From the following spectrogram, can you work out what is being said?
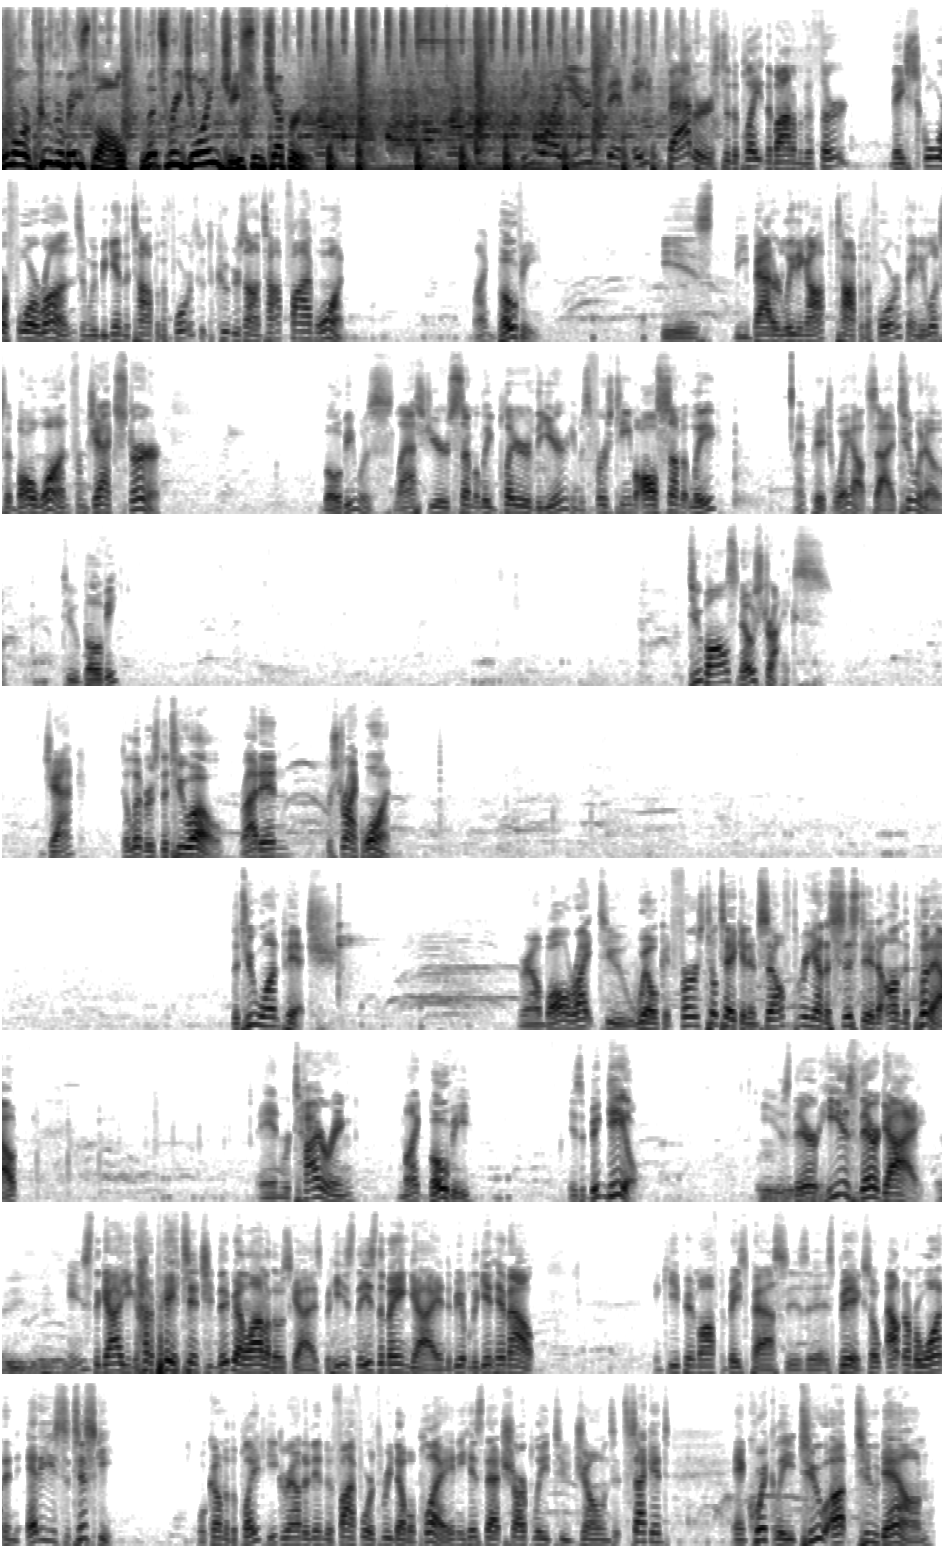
For more Cougar baseball, let's rejoin Jason Shepard. BYU sent eight batters to the plate in the bottom of the third. They score four runs, and we begin the top of the fourth with the Cougars on top 5 1. Mike Boeve is the batter leading off the top of the fourth, and he looks at ball one from Jack Sterner. Boeve was last year's Summit League Player of the Year, and he was first team All Summit League. That pitch way outside, 2 0 to Boeve. Two balls, no strikes. Jack delivers the 2 0 right in for strike one. The 2 1 pitch. Ground ball right to Wilk at first. He'll take it himself. Three unassisted on the putout. And retiring Mike Boeve is a big deal. He is their he is their guy. He's the guy you got to pay attention. They've got a lot of those guys, but he's he's the main guy, and to be able to get him out and keep him off the base pass is is big. So out number one, and Eddie Satiski will come to the plate. He grounded into five four three double play, and he hits that sharply to Jones at second. And quickly, two up, two down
